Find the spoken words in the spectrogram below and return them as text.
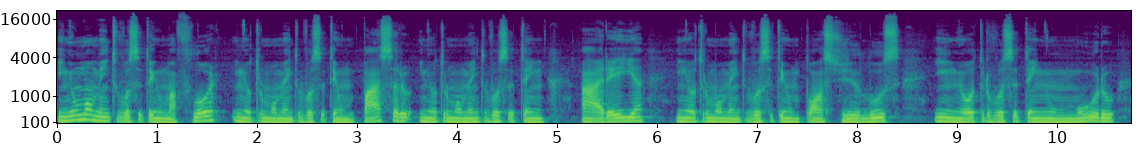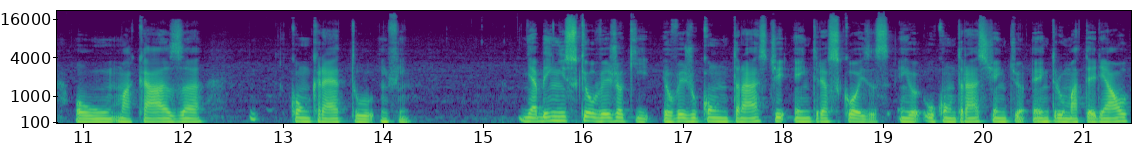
em um momento você tem uma flor, em outro momento você tem um pássaro, em outro momento você tem a areia, em outro momento você tem um poste de luz, e em outro você tem um muro ou uma casa, concreto, enfim. E é bem isso que eu vejo aqui. Eu vejo o contraste entre as coisas, o contraste entre, entre o material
